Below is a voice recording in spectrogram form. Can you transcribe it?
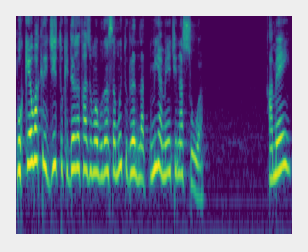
Porque eu acredito que Deus vai fazer uma mudança muito grande na minha mente e na sua. Amém?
